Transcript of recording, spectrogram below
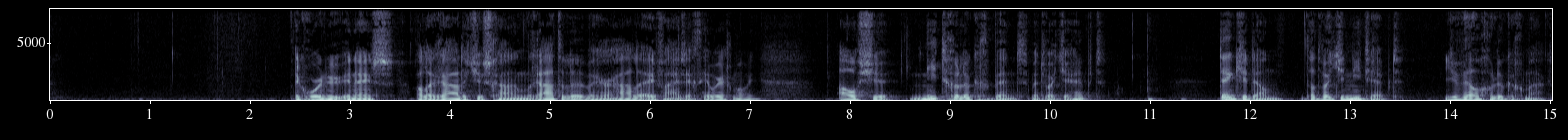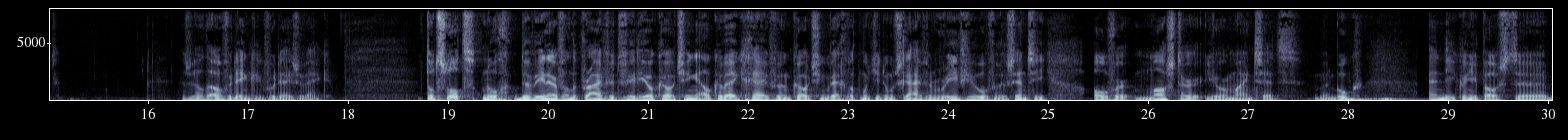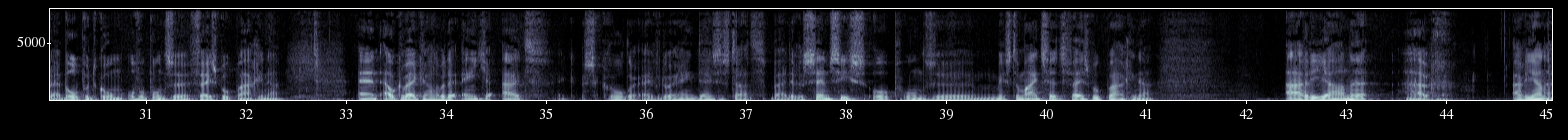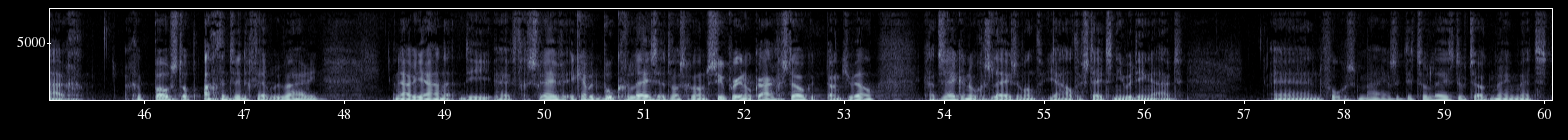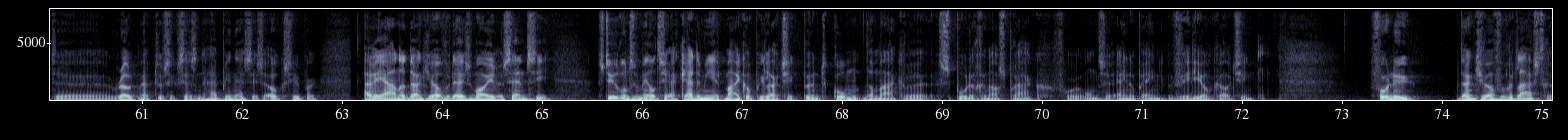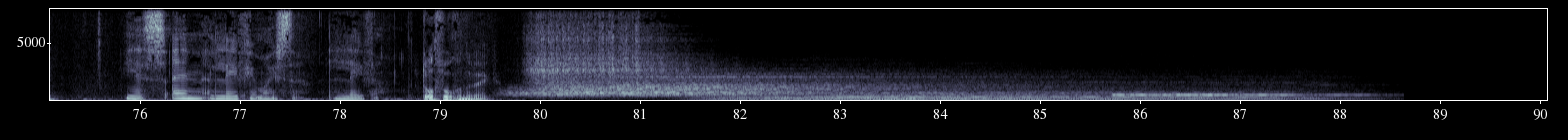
Ik hoor nu ineens alle radertjes gaan ratelen. We herhalen even, hij zegt heel erg mooi. Als je niet gelukkig bent met wat je hebt, denk je dan dat wat je niet hebt je wel gelukkig maakt. Dat is wel de overdenking voor deze week. Tot slot nog de winnaar van de private video coaching. Elke week geven we een coaching weg. Wat moet je doen? Schrijf een review of een recensie over Master Your Mindset, mijn boek. En die kun je posten bij bol.com of op onze Facebookpagina. En elke week halen we er eentje uit. Ik scroll er even doorheen. Deze staat bij de recensies op onze Mr. Mindset Facebookpagina. Ariane Huig. Ariane Huig. Gepost op 28 februari. En Ariane die heeft geschreven... Ik heb het boek gelezen. Het was gewoon super in elkaar gestoken. Dankjewel. Ik ga het zeker nog eens lezen, want je haalt er steeds nieuwe dingen uit. En volgens mij, als ik dit zo lees, doet ze ook mee met de Roadmap to Success and Happiness. Is ook super. Ariane, dankjewel voor deze mooie recensie. Stuur ons een mailtje academy.michaelpilarchik.com. Dan maken we spoedig een afspraak voor onze 1 op 1 videocoaching. Voor nu, dankjewel voor het luisteren. Yes, en leef je mooiste leven. Tot volgende week.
